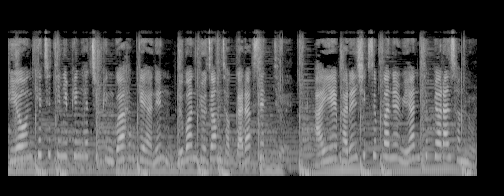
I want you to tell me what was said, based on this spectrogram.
귀여운 캐치티니핑 하츄핑과 함께하는 르번 교정 젓가락 세트. 아이의 바른 식습관을 위한 특별한 선물.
